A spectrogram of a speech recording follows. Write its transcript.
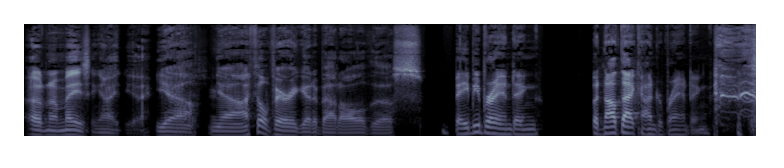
an amazing idea. Yeah. Yeah. I feel very good about all of this. Baby branding, but not that kind of branding.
